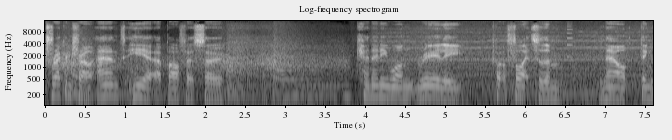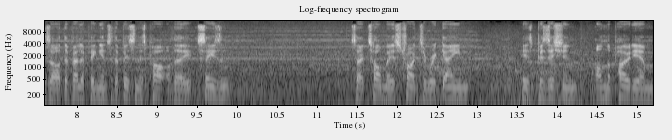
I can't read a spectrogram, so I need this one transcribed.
Dragon Trail and here at Bathurst, so can anyone really put a fight to them now things are developing into the business part of the season? So Tom is trying to regain his position on the podium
